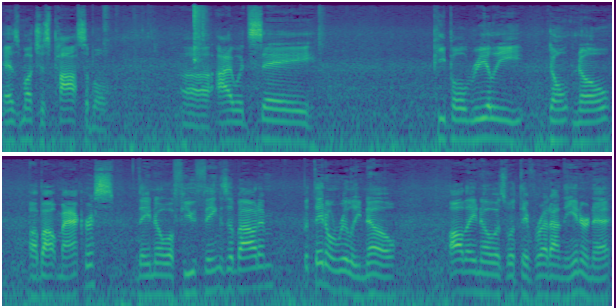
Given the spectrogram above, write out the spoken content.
as much as possible. Uh, I would say people really don't know about Macros. They know a few things about him, but they don't really know. All they know is what they've read on the internet,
